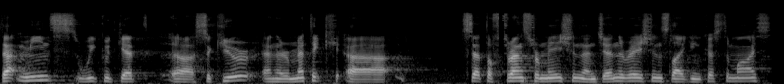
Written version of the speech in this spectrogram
That means we could get a secure and hermetic uh, set of transformation and generations like in Kustomize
